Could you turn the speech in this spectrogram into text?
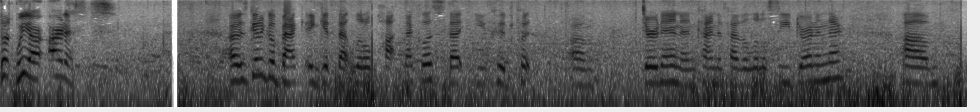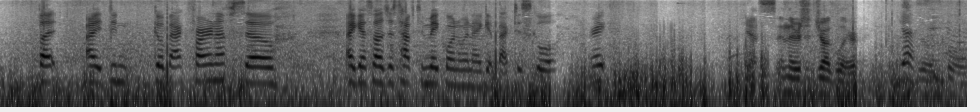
But we are artists. I was gonna go back and get that little pot necklace that you could put um, dirt in and kind of have a little seed grown in there. Um, but I didn't go back far enough, so I guess I'll just have to make one when I get back to school, right? Yes, and there's a juggler. Yes. Really cool.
